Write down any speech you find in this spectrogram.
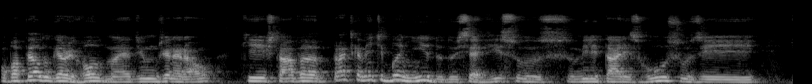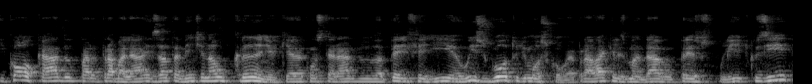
O papel do Gary Oldman é de um general que estava praticamente banido dos serviços militares russos e, e colocado para trabalhar exatamente na Ucrânia, que era considerado a periferia, o esgoto de Moscou. É para lá que eles mandavam presos políticos e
